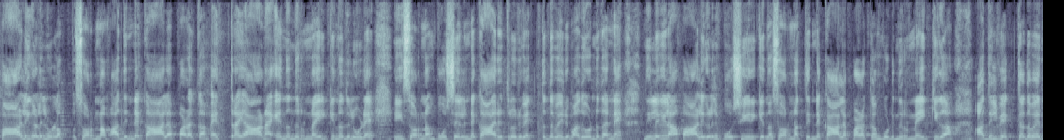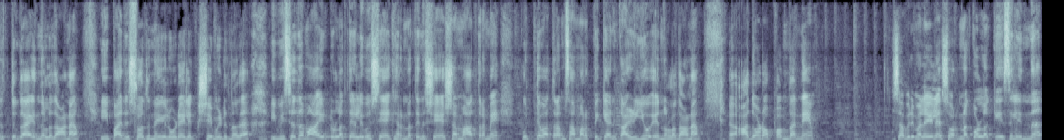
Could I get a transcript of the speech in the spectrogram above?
പാളികളിലുള്ള സ്വർണം അതിന്റെ കാലപ്പഴക്കം എത്രയാണ് എന്ന് നിർണയിക്കുന്നതിലൂടെ ഈ സ്വർണം പൂശലിന്റെ കാര്യത്തിൽ ഒരു വ്യക്തത വരും. അതുകൊണ്ട് തന്നെ നിലവിൽ ആ പാളികളിൽ പൂശിയിരിക്കുന്ന സ്വർണത്തിന്റെ കാലപ്പഴക്കം കൂടി നിർണയിക്കുക അതിൽ വ്യക്തത വരുത്തുക എന്നുള്ളതാണ് ഈ പരിശോധനയിലൂടെ ലക്ഷ്യമിടുന്നത്. ഈ വിശദമായിട്ടുള്ള തെളിവ് ശേഖരണത്തിന് ശേഷം മാത്രമേ കുറ്റപത്രം സമർപ്പിക്കാൻ കഴിയൂ എന്നുള്ളതാണ്. അതോടൊപ്പം തന്നെ ശബരിമലയിലെ സ്വർണക്കൊള്ള കേസിൽ ഇന്ന്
